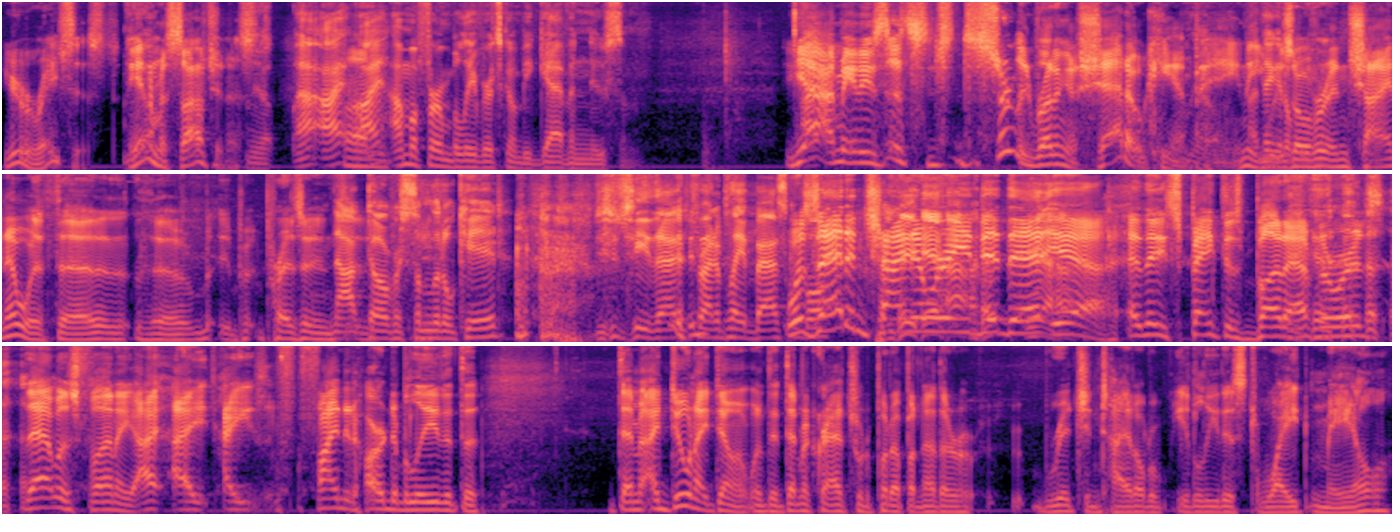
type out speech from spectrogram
you're a racist and a misogynist. I, I, I, I'm a firm believer it's going to be Gavin Newsom. Yeah, I mean, he's it's certainly running a shadow campaign. I He was over in China with uh, the president. Knocked over some little kid. Did you see that? Trying to play basketball. Was that in China where he did that? yeah. Yeah. And then he spanked his butt afterwards. that was funny. I, I, I find it hard to believe that the Dem- I do and I don't. When the Democrats would put up another rich, entitled, elitist white male.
